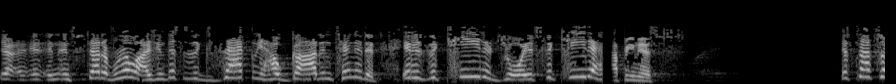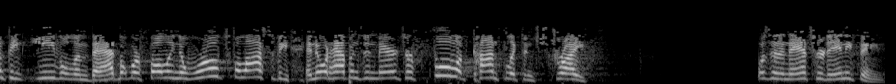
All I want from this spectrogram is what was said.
you know, instead of realizing this is exactly how God intended it. It is the key to joy. It's the key to happiness. It's not something evil and bad, but we're following the world's philosophy. And know what happens in marriage? They're full of conflict and strife. It wasn't an answer to anything.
